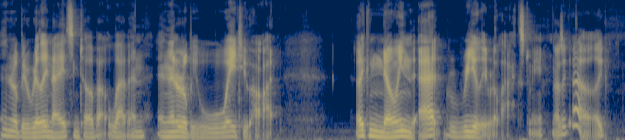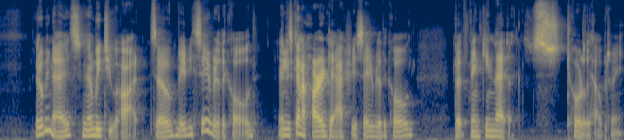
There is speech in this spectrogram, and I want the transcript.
and it'll be really nice until about eleven, and then it'll be way too hot. Like knowing that really relaxed me. I was like, oh, like it'll be nice and it'll be too hot. So maybe savor the cold. And it's kind of hard to actually savor the cold, but thinking that like, totally helped me.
